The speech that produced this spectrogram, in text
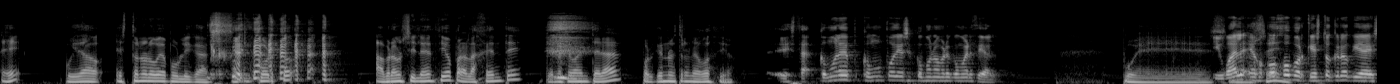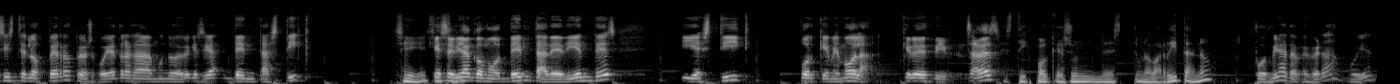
Eh, cuidado, esto no lo voy a publicar. Aquí corto. Habrá un silencio para la gente que no se va a enterar porque es nuestro negocio. Está, ¿cómo, le- ¿Cómo podría ser como nombre comercial? Pues. Igual, no eh, sé. ojo, porque esto creo que ya existe en los perros, pero se podría trasladar al mundo bebé, que sería Dentastic, Sí, que sí. sería como denta de dientes y stick porque me mola. Quiero decir, ¿sabes? Stick porque es, un- es una barrita, ¿no? Pues mira, es verdad, muy bien.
